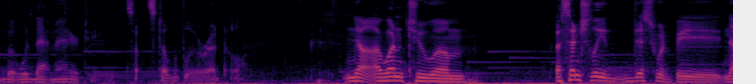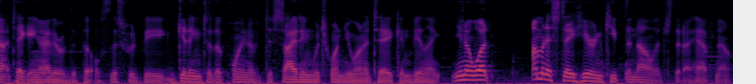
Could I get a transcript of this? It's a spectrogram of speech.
but would that matter to you So it's still the blue or red pill. No, I want to. Um, essentially, this would be not taking either of the pills. This would be getting to the point of deciding which one you want to take and being like, you know what, I'm going to stay here and keep the knowledge that I have now.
